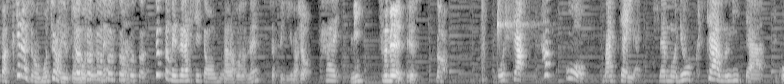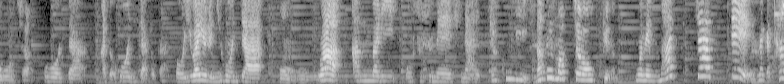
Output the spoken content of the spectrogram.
まあ好きな人ももちろんいるとそうそう思うけどね。そうそうそうそう、ちょっと珍しいと思う。なるほどね。じゃあ次行きましょはい。う。三つ目です。どうぞ。お茶、かっこ抹茶以外。でもう緑茶、麦茶、ごぼう茶。ごぼう茶、あとほうじ茶とか、こういわゆる日本茶。はあんまりおすすめしない。逆になぜ抹茶は OK なの？もうね、抹茶ってう、んなんか単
